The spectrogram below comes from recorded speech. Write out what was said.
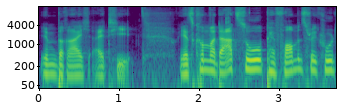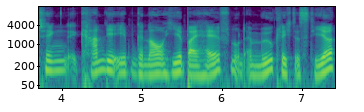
im Bereich IT. Jetzt kommen wir dazu, Performance Recruiting kann dir eben genau hierbei helfen und ermöglicht es dir,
